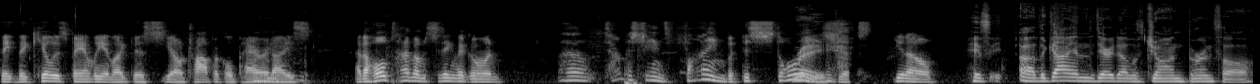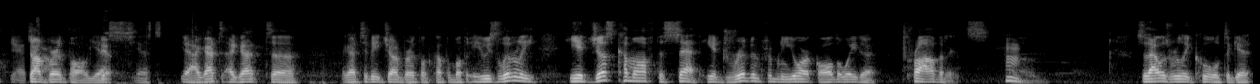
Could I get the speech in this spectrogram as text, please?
They, they kill his family in like this, you know, tropical paradise. And the whole time I'm sitting there going, well, Thomas Jane's fine, but this story Right. is just, you know. His uh, the guy in the Daredevil is Jon Bernthal. Yeah, John Tom. Bernthal, yes, yes, yeah. I got, I got, uh, I got to meet Jon Bernthal a couple months. He was literally, he had just come off the set. He had driven from New York all the way to Providence. Hmm. Um, so that was really cool to get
